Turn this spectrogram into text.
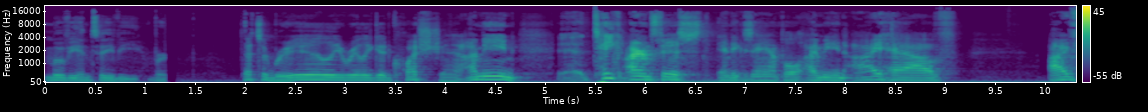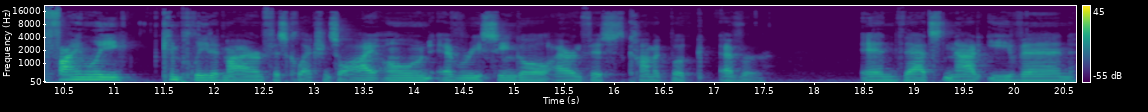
movie and TV version? That's a really, really good question. I mean, take Iron Fist an example. I mean, I have, I've finally completed my Iron Fist collection, so I own every single Iron Fist comic book ever, and that's not even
